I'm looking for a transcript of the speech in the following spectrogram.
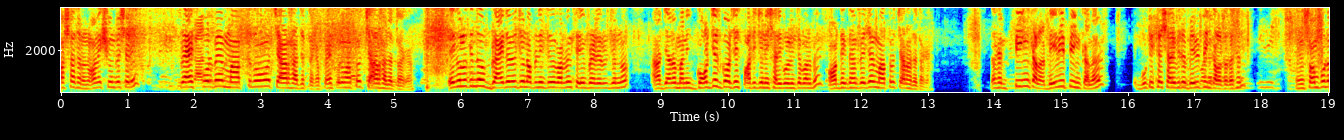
অসাধারণ অনেক সুন্দর শাড়ি। প্রাইস পড়বে মাত্র চার হাজার টাকা প্রাইস পড়বে মাত্র চার হাজার টাকা। এগুলো কিন্তু ব্রাইডালের জন্য আপনি নিতে পারবেন সেমি ব্রাইডালের জন্য। আর যারা মানে গর্জেস গর্জেস পার্টির জন্য এই শাড়িগুলো নিতে পারবেন অর্ধেক দামে পেয়ে যান মাত্র চার হাজার টাকা। দেখেন pink colour baby pink colour বুটিক্সের শাড়ির ভিতরে বেবি পিঙ্ক কালারটা দেখেন। দেখেন, সম্পূর্ণ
